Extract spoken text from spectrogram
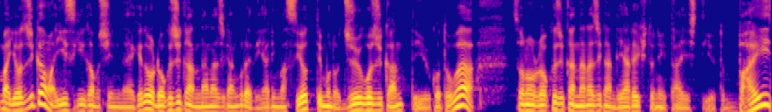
まあ、4時間は言い過ぎかもしれないけど、6時間、7時間ぐらいでやりますよっていうものを15時間っていうことは、その6時間、7時間でやる人に対して言うと、倍、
